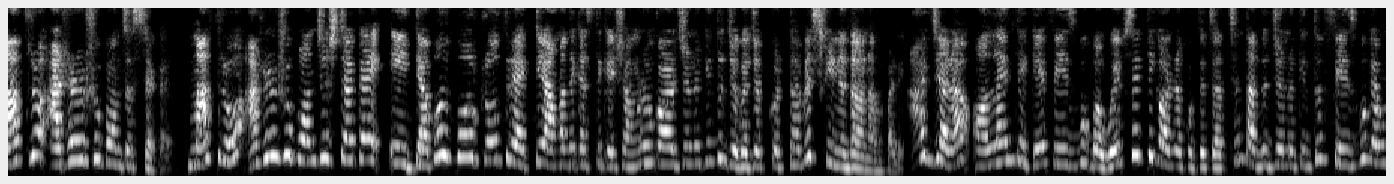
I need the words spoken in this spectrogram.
মাত্র আঠারোশো পঞ্চাশ টাকায়। মাত্র আঠারোশো পঞ্চাশ টাকায় এই ডাবল পোল ক্লোথ র্যাকটি আমাদের কাছ থেকে সংগ্রহ করার জন্য কিন্তু যোগাযোগ করতে হবে স্ক্রিনে দেওয়া নাম্বারে আর যারা অনলাইন থেকে ফেসবুক বা ওয়েবসাইট থেকে অর্ডার করতে চাচ্ছেন, তাদের জন্য কিন্তু ফেসবুক এবং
